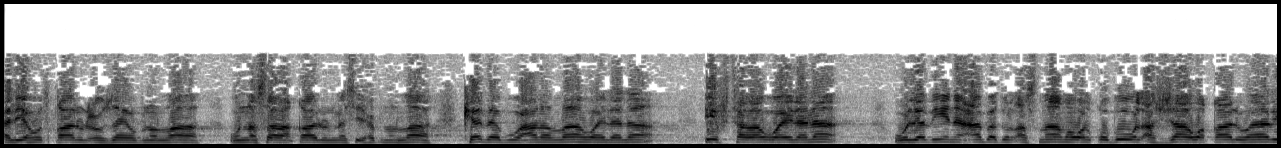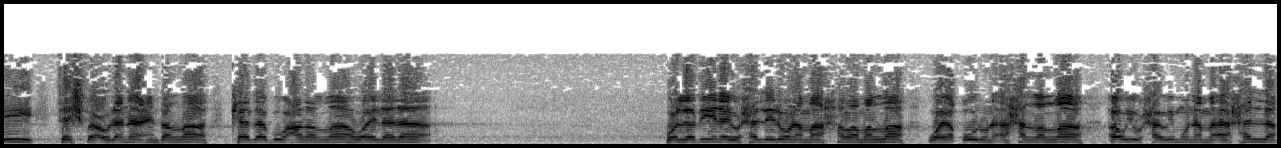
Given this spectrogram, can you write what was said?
اليهود قالوا العزير بن الله والنصارى قالوا المسيح ابن الله كذبوا على الله وإلا لا افتروا وإلا لا. والذين عبدوا الأصنام والقبور والأشجار وقالوا هذه تشفع لنا عند الله كذبوا على الله وإلا لا. والذين يحللون ما حرم الله ويقولون أحل الله أو يحرمون ما أحل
